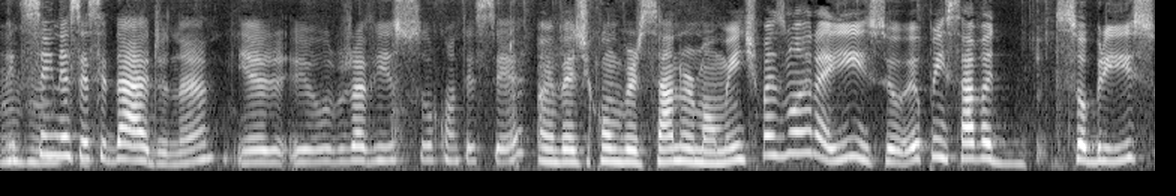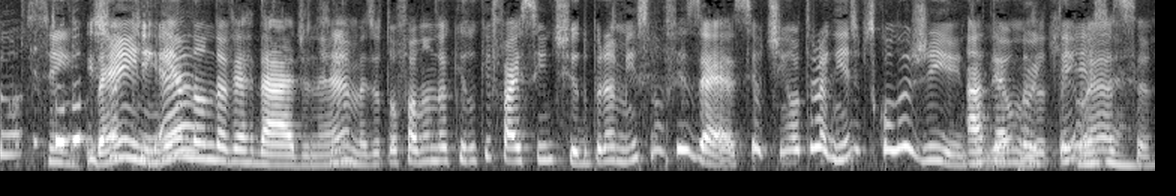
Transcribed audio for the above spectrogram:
E sem necessidade, né? E eu- já vi isso acontecer. Ao invés de conversar normalmente, mas não era isso. Eu, eu pensava sobre isso. Sim. Tudo Isso bem, ninguém é- é dono da verdade, né? Mas eu tô falando aquilo que faz sentido para mim. Se não fizesse, eu tinha outra linha de psicologia, Até entendeu? Mas eu porque- tenho é. essa.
